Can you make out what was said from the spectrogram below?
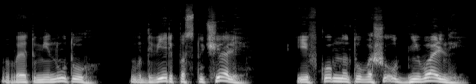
В эту минуту в дверь постучали, и в комнату вошел Дневальный.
